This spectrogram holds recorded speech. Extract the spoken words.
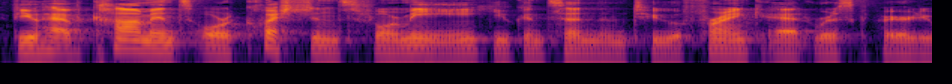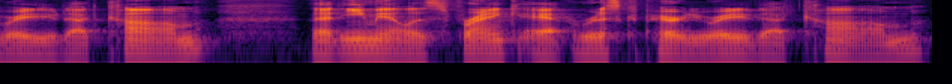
If you have comments or questions for me, you can send them to frank at riskparityradio.com. That email is frank at riskparityradio.com.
